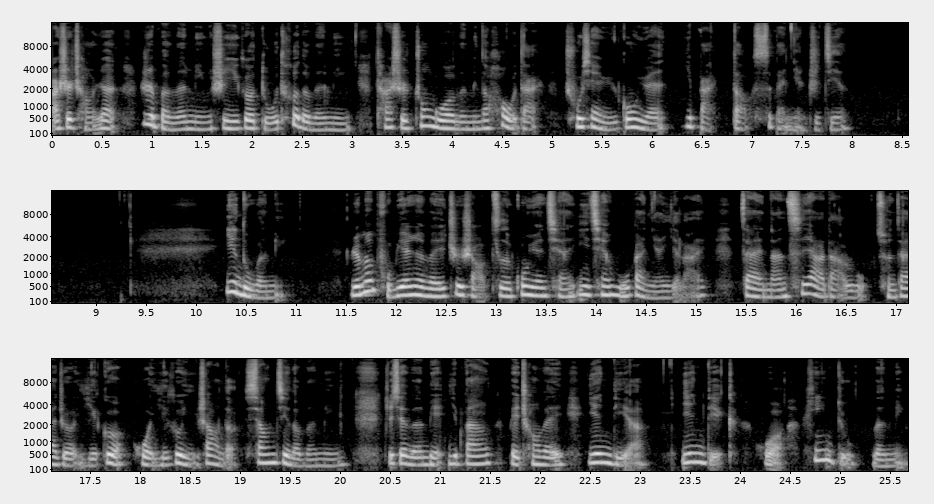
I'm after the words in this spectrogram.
而是承认日本文明是一个独特的文明，它是中国文明的后代，出现于公元一百到四百年之间。印度文明，人们普遍认为，至少自公元前一千五百年以来，在南次亚大陆存在着一个或一个以上的相继的文明。这些文明一般被称为 India、Indic 或 Hindu 文明。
